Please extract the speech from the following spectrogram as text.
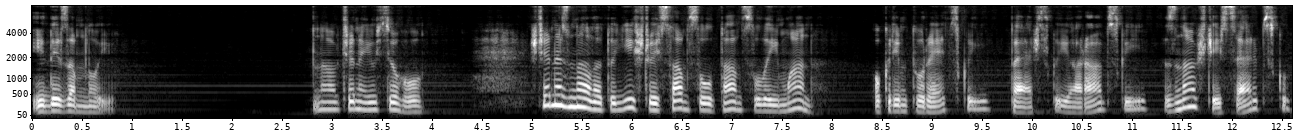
Іди за мною. Навчений усього. Ще не знала тоді, що й сам султан Сулейман, окрім турецької, перської, арабської, знав ще й сербську,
